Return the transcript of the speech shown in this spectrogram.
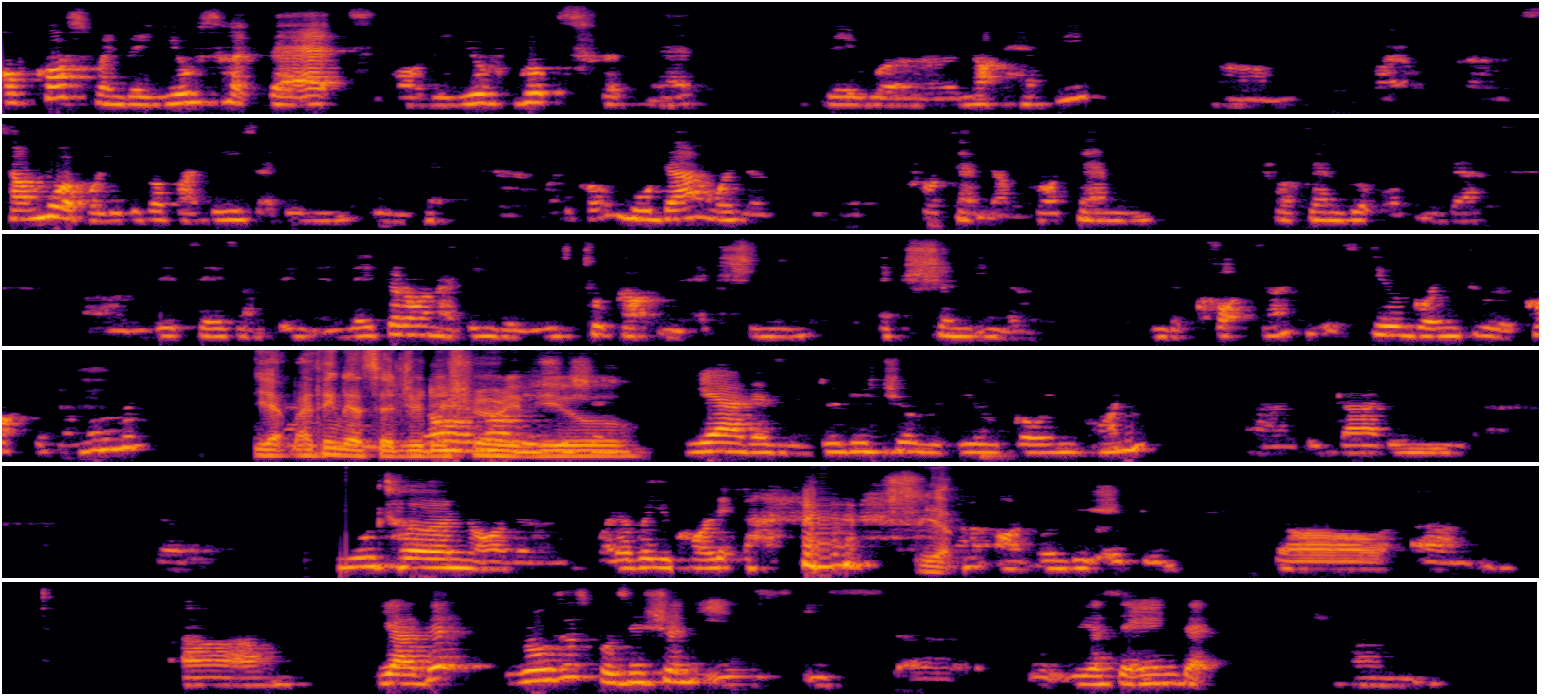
of course, when the youth heard that, or the youth groups heard that, they were not happy. Um, well, uh, some were political parties. I think uh, what do you call Muda was a, a pro tem, pro tem group of Muda um, did say something, and later on, I think the youth took out an action action in the in the court. Huh? It's still going through the court at the moment. Yep, I think there's a judicial no, no review. Decision. Yeah, there's a judicial review going on uh, regarding uh, the U-turn or the whatever you call it yep. on Undi 18. So um, um, yeah, that Rose's position is is uh, we are saying that um,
